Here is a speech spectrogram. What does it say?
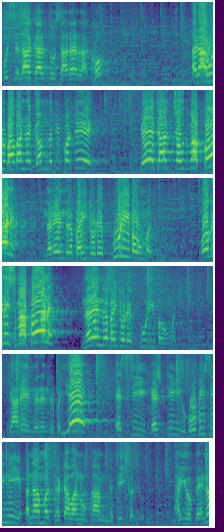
કોઈ સલાહકાર તો સારા રાખો. રાહુલ બાબાને ગમ નથી પડતી. બે હજાર ચૌદમાં પણ નરેન્દ્રભાઈ જોડે પૂરી બહુમત. ઓગણીસમાં પણ નરેન્દ્રભાઈ જોડે પૂરી બહુમત. ક્યારે નરેન્દ્રભાઈએ એસસી એસટી ઓબીસી ની અનામત હટાવવાનું કામ નથી કર્યું? ભાઈઓ, બહેનો,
